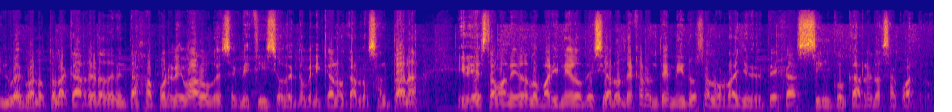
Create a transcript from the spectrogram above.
y luego anotó la carrera de ventaja por elevado de sacrificio del dominicano Carlos Santana y de esta manera los marineros de Seattle dejaron tendidos a los Rayos de Texas cinco carreras a cuatro.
